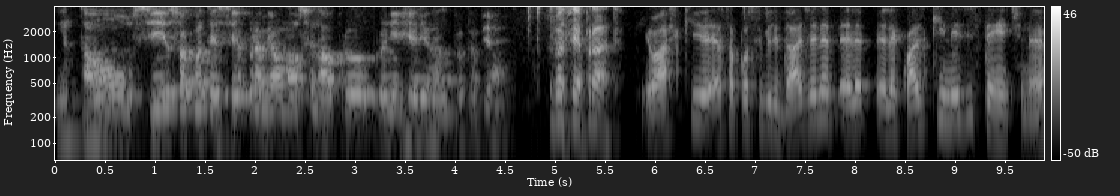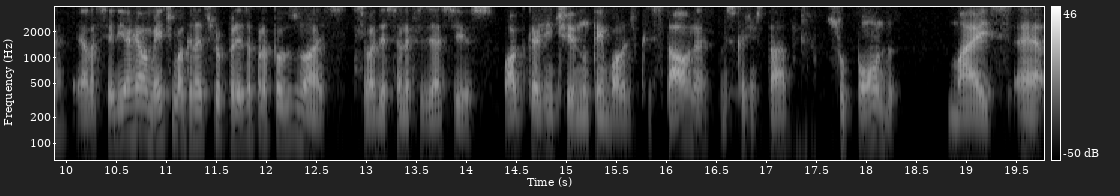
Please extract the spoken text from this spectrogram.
Então, se isso acontecer, para mim é um mau sinal para o nigeriano, para o campeão. E você, Prata? Eu acho que essa possibilidade ela é, ela, é, ela é, quase que inexistente, né? Ela seria realmente uma grande surpresa para todos nós, se o Adesanya fizesse isso. Óbvio que a gente não tem bola de cristal, né? Por isso que a gente está supondo, mas é,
